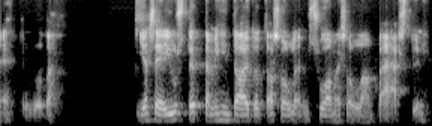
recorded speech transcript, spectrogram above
että tota, ja se just, että mihin taitotasolle nyt Suomessa ollaan päästy, niin,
